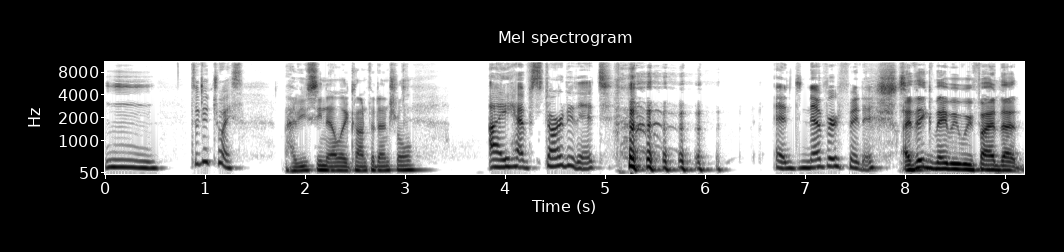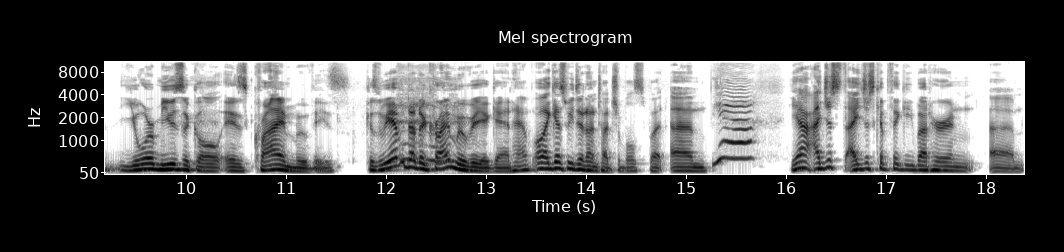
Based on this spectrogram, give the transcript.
Mm, it's a good choice. Have you seen LA Confidential? I have started it and never finished. I think maybe we find that your musical is crime movies because we haven't done a crime movie again. Have? Well, I guess we did Untouchables, but um, yeah. yeah, I just I just kept thinking about her in um,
